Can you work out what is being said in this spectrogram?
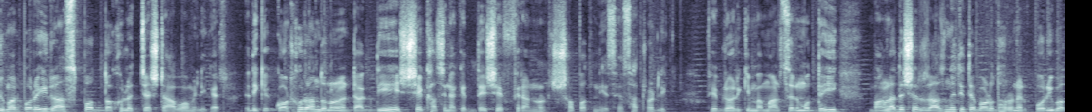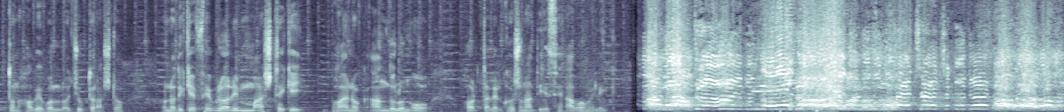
জুমার পরেই রাজপথ দখলের চেষ্টা আওয়ামী লীগের। এদিকে কঠোর আন্দোলনের ডাক দিয়ে শেখ হাসিনাকে দেশে ফেরানোর শপথ নিয়েছে ছাত্রলীগ। ফেব্রুয়ারি কিংবা মার্চের মধ্যেই বাংলাদেশের রাজনীতিতে বড় ধরনের পরিবর্তন হবে বলল যুক্তরাষ্ট্র। অন্যদিকে ফেব্রুয়ারি মাস থেকেই ভয়ানক আন্দোলন ও হরতালের ঘোষণা দিয়েছে আওয়ামী লীগ জয় বাংলা জয় বাংলা বেঁচে আছে তোদের জয় বাংলা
